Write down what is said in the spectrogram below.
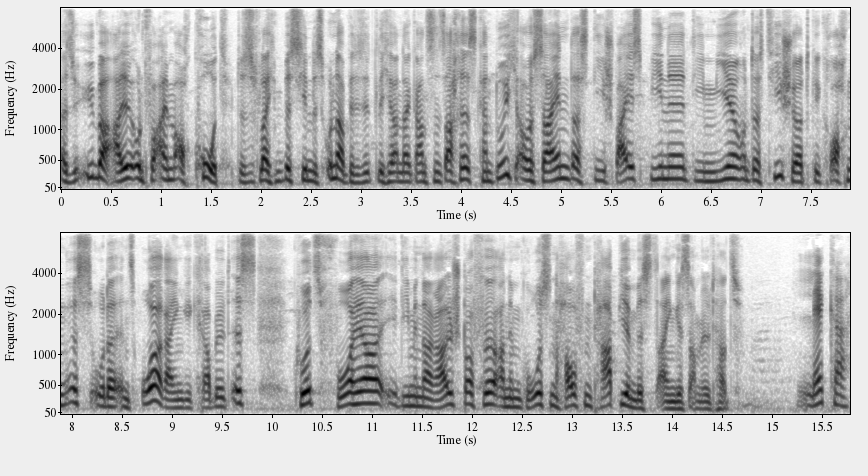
also überall und vor allem auch Kot. Das ist vielleicht ein bisschen das Unappetitliche an der ganzen Sache. Es kann durchaus sein, dass die Schweißbiene, die mir unter das T-Shirt gekrochen ist oder ins Ohr reingekrabbelt ist, kurz vorher die Mineralstoffe an einem großen Haufen Tapirmist eingesammelt hat. Lecker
